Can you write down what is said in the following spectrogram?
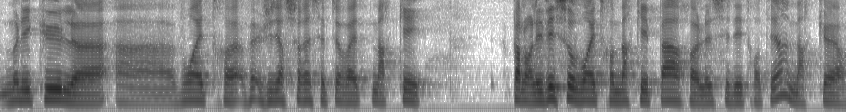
molécules euh, euh, vont être, je veux dire, ce récepteur va être marqué, pardon, les vaisseaux vont être marqués par le CD31, marqueur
